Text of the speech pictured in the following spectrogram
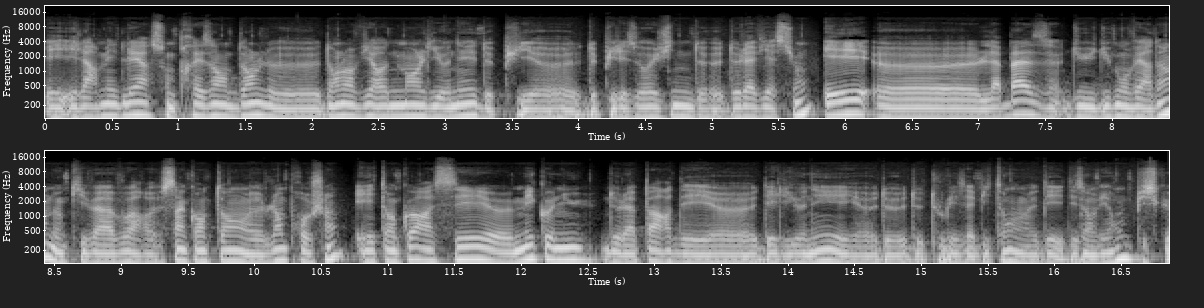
et, et l'armée de l'air sont présents dans le dans l'environnement lyonnais depuis euh, depuis les origines de, de l'aviation et euh, la base du, du Mont Verdun, donc qui va avoir 50 ans euh, l'an prochain, est encore assez méconnue de la part des des Lyonnais et de, de tous les habitants des, des environs, puisque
